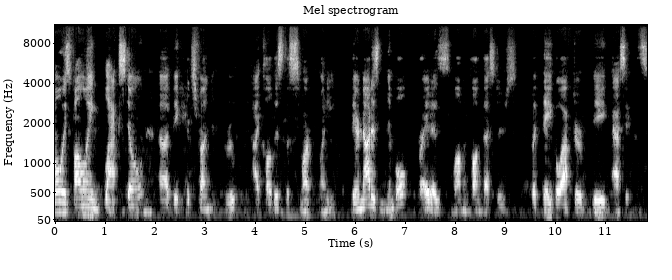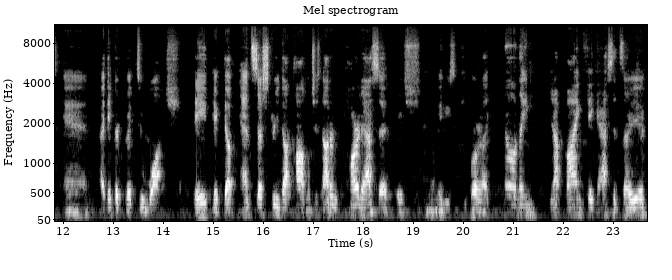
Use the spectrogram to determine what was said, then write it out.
always following Blackstone, a big hedge fund group. I call this the smart money. They're not as nimble, right, as mom and pop investors, but they go after big assets, and I think they're good to watch. They picked up Ancestry.com, which is not a hard asset, which you know, maybe some people are like, no, lady, you're not buying fake assets, are you?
